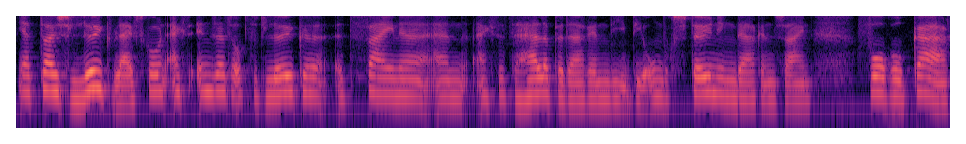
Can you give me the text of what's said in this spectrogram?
ja, thuis leuk blijft. Gewoon echt inzetten op het leuke, het fijne en echt het helpen daarin. Die, die ondersteuning daarin zijn voor elkaar.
